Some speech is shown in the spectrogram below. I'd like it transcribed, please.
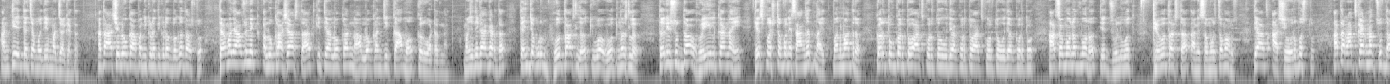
आणि ते त्याच्यामध्ये मजा घेतात. आता असे लोक आपण इकडं तिकडं बघत असतो. त्यामध्ये अजून एक लोक असे असतात की त्या लोकांना लोकांची कामं करू वाटत नाहीत. म्हणजे ते काय करतात? त्यांच्याकडून होत असलं किंवा होत नसलं तरीसुद्धा होईल का नाही हे स्पष्टपणे सांगत नाहीत. पण मात्र करतो करतो आज करतो उद्या करतो आज करतो उद्या करतो असं म्हणत म्हणत ते झुलवत ठेवत असतात आणि समोरचा माणूस त्याच आशेवर बसतो. आता राजकारणात सुद्धा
